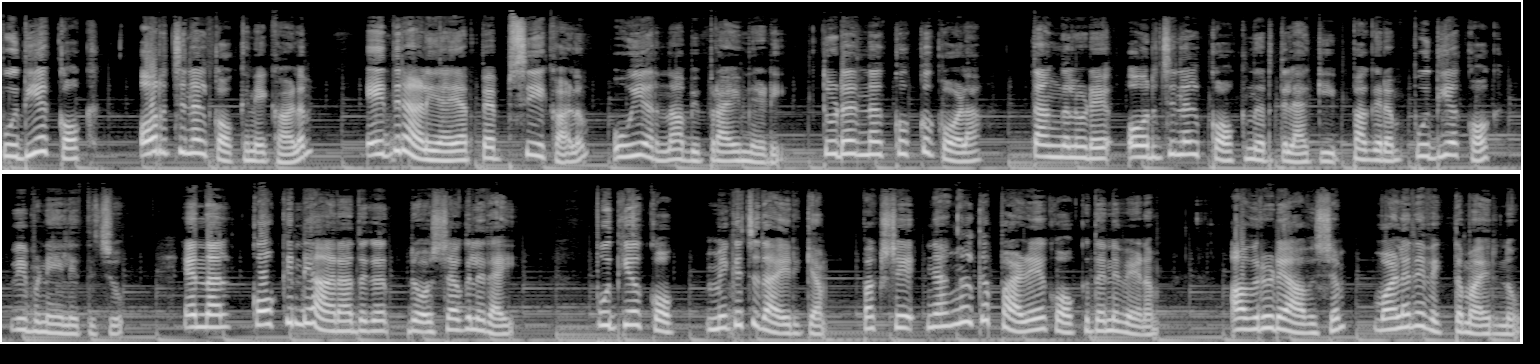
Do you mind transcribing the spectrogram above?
പുതിയ കോക്ക് ഒറിജിനൽ കോക്കിനേക്കാളും എതിരാളിയായ പെപ്സിയേക്കാളും ഉയർന്ന അഭിപ്രായം നേടി. തുടർന്ന് കൊക്കക്കോള തങ്ങളുടെ ഒറിജിനൽ കോക്ക് നിർത്തലാക്കി പകരം പുതിയ കോക്ക് വിപണിയിലെത്തിച്ചു. എന്നാൽ കോക്കിന്റെ ആരാധകർ രോഷാകുലരായി. പുതിയ കോക്ക് മികച്ചതായിരിക്കാം പക്ഷേ ഞങ്ങൾക്ക് പഴയ കോക്ക് തന്നെ വേണം അവരുടെ ആവശ്യം വളരെ വ്യക്തമായിരുന്നു.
